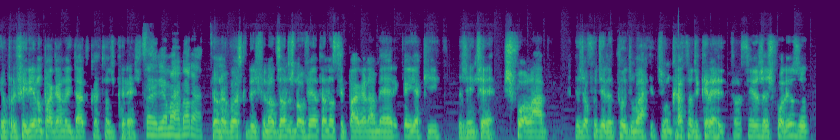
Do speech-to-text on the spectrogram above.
Eu preferia não pagar a anuidade do cartão de crédito. Sairia mais barato. É um negócio que desde o final dos anos 90 não se paga na América e aqui a gente é esfolado. Eu já fui diretor de marketing de um cartão de crédito, então assim, eu já esfolei os outros.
